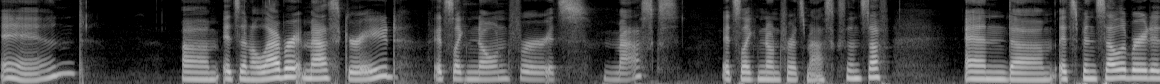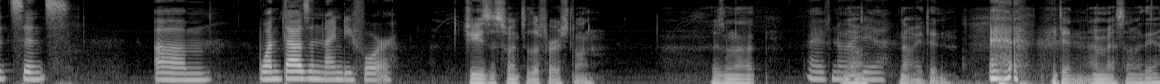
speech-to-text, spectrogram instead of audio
And um, it's an elaborate masquerade. It's like known for its masks. It's like known for its masks and stuff. And um, it's been celebrated since um, 1094. Jesus went to the first one. Isn't that? I have no, No. idea. No, he didn't. he didn't. I'm messing with you.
